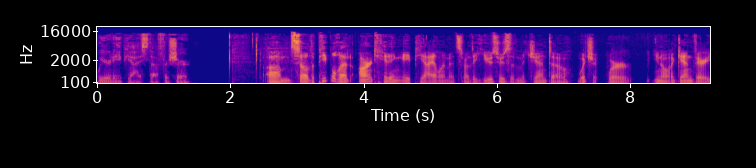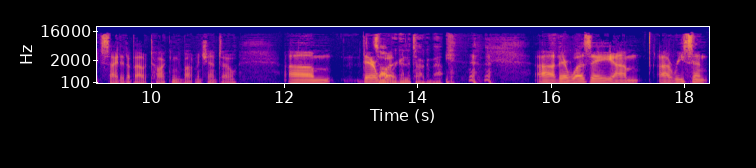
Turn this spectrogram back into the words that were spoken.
weird API stuff for sure. Um, so the people that aren't hitting API limits are the users of Magento, which we're you know again very excited about talking about Magento. Um, there That's all wa- we're going to talk about. uh, there was a, um, a recent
